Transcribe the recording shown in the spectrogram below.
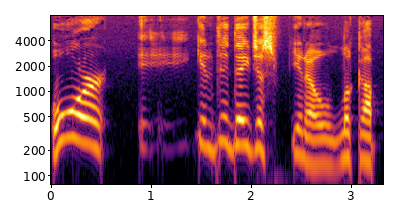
or you know, did they just you know look up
